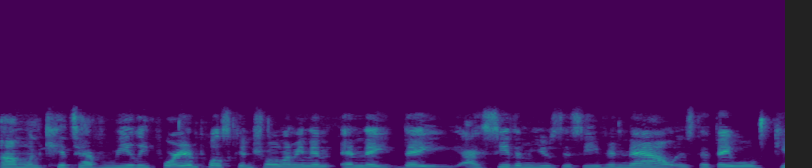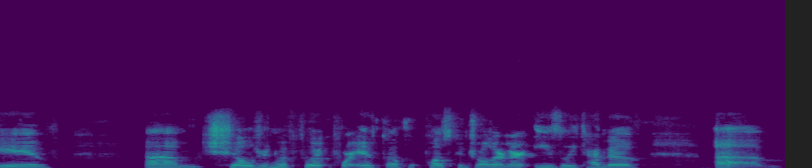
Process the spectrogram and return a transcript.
um, when kids have really poor impulse control i mean and, and they they i see them use this even now is that they will give um, children with poor, poor impulse control and are easily kind of um,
